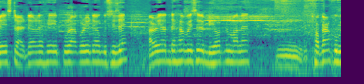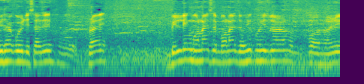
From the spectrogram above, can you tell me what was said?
ৰেজিষ্টাৰ তেওঁ সেই পূৰা কৰি তেওঁ গুচি যায়। আৰু ইয়াত দেখা পাইছে বৃহৎ মানে থকাৰ সুবিধা কৰি দিছে। আজি প্ৰায় বিল্ডিং বনাইছে বনাই জহি খহি যোৱাৰ হেৰি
